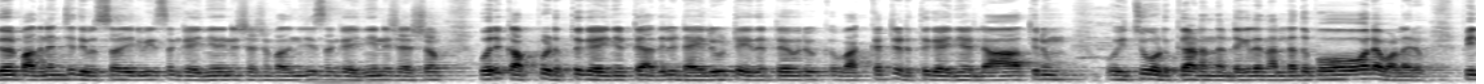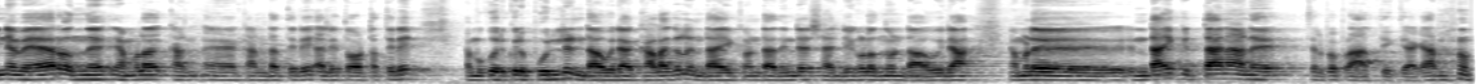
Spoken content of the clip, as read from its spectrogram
ഇതൊരു പതിനഞ്ച് ദിവസം ഇരുപത് ദിവസം കഴിഞ്ഞതിന് ശേഷം പതിനഞ്ച് ദിവസം കഴിഞ്ഞതിന് ശേഷം ഒരു കപ്പ് എടുത്ത് കഴിഞ്ഞിട്ട് അതിൽ ഡൈല്യൂട്ട് ചെയ്തിട്ട് ഒരു ബക്കറ്റ് എടുത്ത് കഴിഞ്ഞ് എല്ലാത്തിനും ഒഴിച്ചു കൊടുക്കുകയാണെന്നുണ്ടെങ്കിൽ നല്ലതുപോലെ വളരും. പിന്നെ വേറെ ഒന്ന് നമ്മളെ കണ്ടത്തിൽ അല്ലെങ്കിൽ തോട്ടത്തിൽ നമുക്ക് ഒരിക്കലും പുല്ലുണ്ടാവില്ല കളകൾ ഉണ്ടായിക്കൊണ്ട് അതിന്റെ ശല്യങ്ങളൊന്നും ഉണ്ടാവില്ല നമ്മൾ ഉണ്ടായി കിട്ടാനാണ് ചിലപ്പോൾ പ്രാർത്ഥിക്കുക. കാരണം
